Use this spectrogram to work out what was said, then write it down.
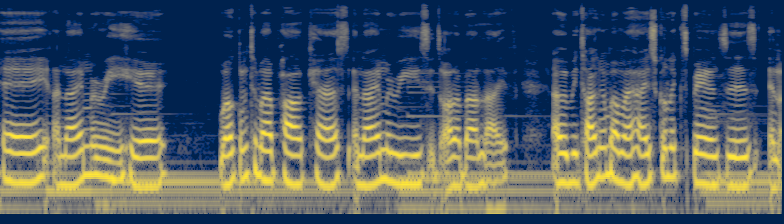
Hey, Anaya Marie here. Welcome to my podcast, Anaya Marie's It's All About Life. I will be talking about my high school experiences and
